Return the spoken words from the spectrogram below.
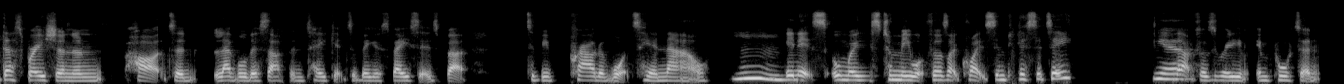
desperation and heart to level this up and take it to bigger spaces. But to be proud of what's here now mm. in its almost to me what feels like quite simplicity yeah. that feels really important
